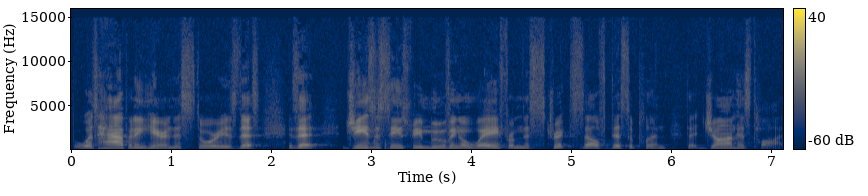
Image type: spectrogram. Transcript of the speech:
But what's happening here in this story is this is that Jesus seems to be moving away from the strict self-discipline that John has taught.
